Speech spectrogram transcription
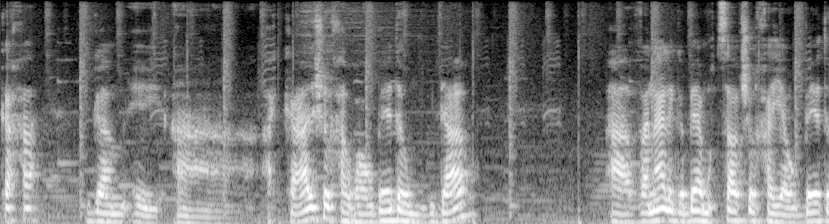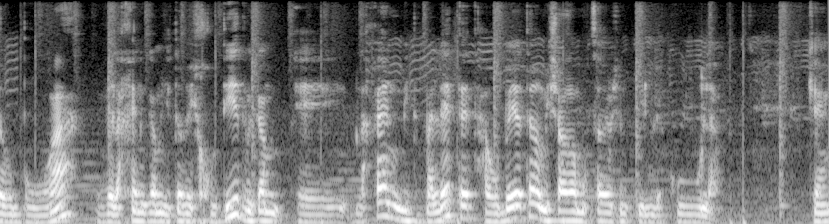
ככה גם אה, הקהל שלך הוא הרבה יותר מוגדר ההבנה לגבי המוצר שלך היא הרבה יותר ברורה ולכן גם יותר ייחודית וגם אה, לכן מתבלטת הרבה יותר משאר המוצרים שהם כאילו לכולם. כן,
